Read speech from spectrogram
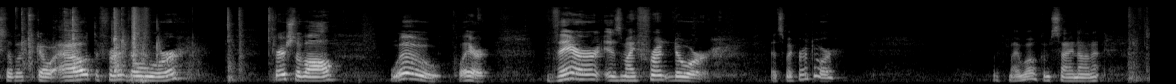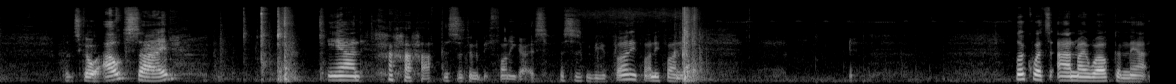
So let's go out the front door. First of all, whoa, Claire. There is my front door. That's my front door with my welcome sign on it. Let's go outside. And, ha ha ha, this is going to be funny, guys. This is going to be funny, funny, funny. Look what's on my welcome mat.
